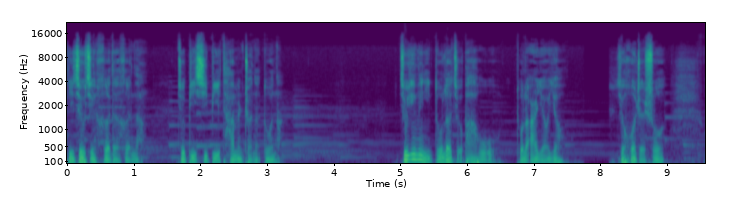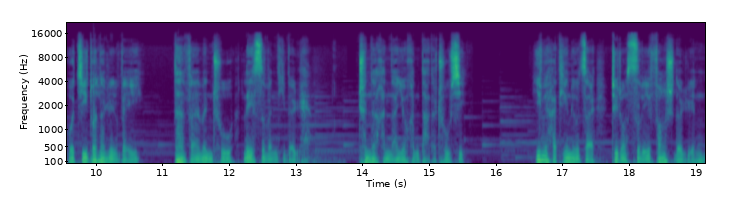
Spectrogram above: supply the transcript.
你究竟何德何能，就必须比他们赚得多呢？就因为你读了九八五，读了二幺幺，又或者说，我极端的认为，但凡问出类似问题的人，真的很难有很大的出息，因为还停留在这种思维方式的人，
